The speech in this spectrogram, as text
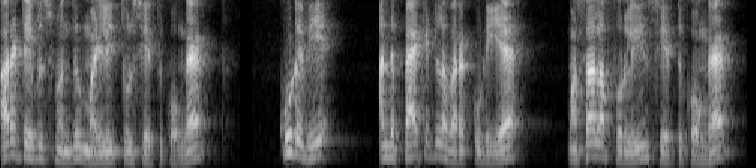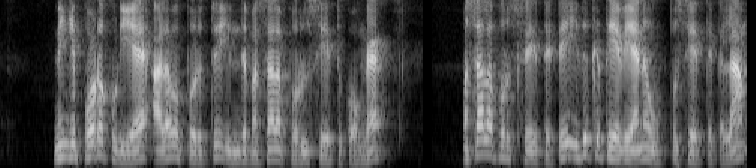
அரை டேபிள் ஸ்பூன் வந்து மல்லித்தூள் சேர்த்துக்கோங்க. கூடவே அந்த பேக்கெட்டில் வரக்கூடிய மசாலா பொருளையும் சேர்த்துக்கோங்க. நீங்கள் போடக்கூடிய அளவை பொறுத்து இந்த மசாலா பொருள் சேர்த்துக்கோங்க. மசாலா பொருள் சேர்த்துட்டு இதுக்கு தேவையான உப்பு சேர்த்துக்கலாம்.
